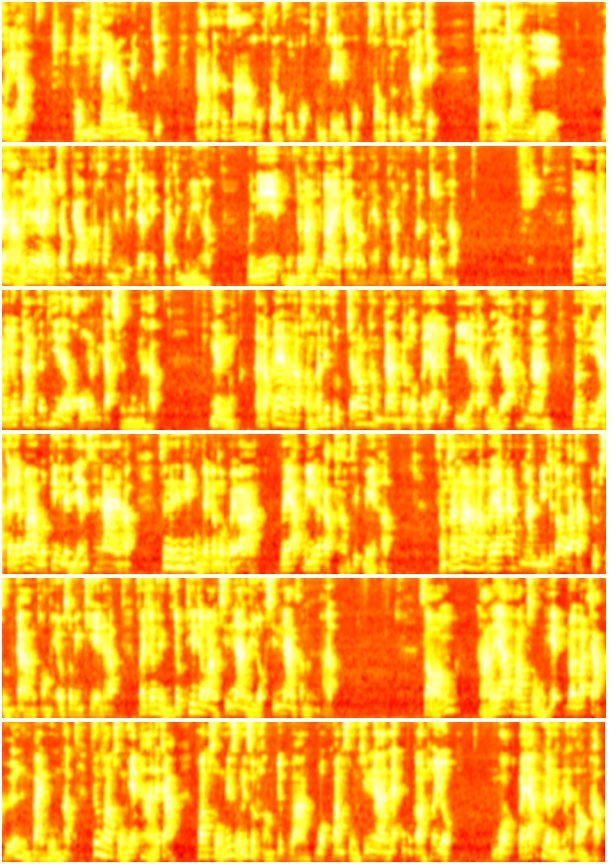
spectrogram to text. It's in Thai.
สวัสดีครับ ผมนายนวมินทร์หนูจิต รหัสนักศึกษา 6206041620057 สาขาวิชา TA มหาวิทยาลัยพระจอมเกล้าพระนครเหนือวิทยาเขตปราจีนบุรีครับ วันนี้ผมจะมาอธิบายการวางแผนการยกเบื้องต้นครับ ตัวอย่างการประยุกต์การเคลื่อนที่แนวโค้งในพิกัดเชิงมุมนะครับ หนึ่งอันดับแรกนะครับสำคัญที่สุดจะต้องทำการกำหนดระยะยก B นะครับ หรือระยะทำงาน บางทีอาจจะเรียกว่า working radius ให้ได้นะครับ ซึ่งในที่นี้ผมจะกำหนดไว้ว่าระยะ B เท่ากับ 30 เมตรครับสำคัญมากนะครับ ระยะการทำงาน B จะต้องวัดจากจุดศูนย์กลางของ L swing K นะครับ ไปจนถึงจุดที่จะวางชิ้นงานหรือยกชิ้นงานเสมอครับ 2. หาระยะความสูง h โดยวัดจากพื้นถึงปลายบูมครับ ซึ่งความสูง h หาได้จาก ความสูงที่สูงที่สุดของจุดวาง บวกความสูงชิ้นงานและอุปกรณ์ช่วยยก บวกระยะเผื่อ1และ2ครับ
